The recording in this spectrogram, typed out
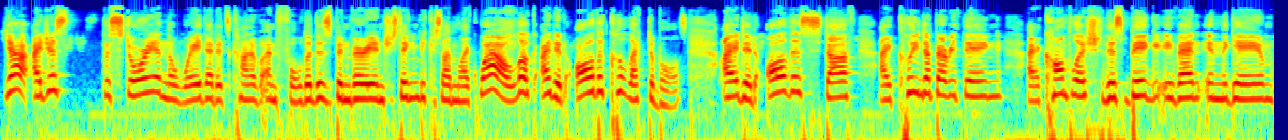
yeah, I just the story and the way that it's kind of unfolded has been very interesting because I'm like, wow, look, I did all the collectibles. I did all this stuff. I cleaned up everything. I accomplished this big event in the game.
